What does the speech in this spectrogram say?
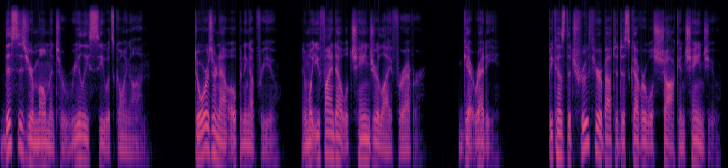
This is your moment to really see what's going on. Doors are now opening up for you, and what you find out will change your life forever. Get ready, because the truth you're about to discover will shock and change you.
